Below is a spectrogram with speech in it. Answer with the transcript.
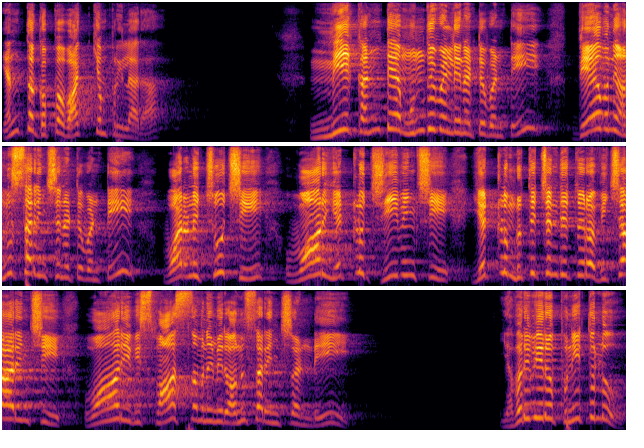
ఎంత గొప్ప వాక్యం ప్రిలారా మీకంటే ముందు వెళ్ళినటువంటి దేవుని అనుసరించినటువంటి వారిని చూచి వారు ఎట్లు జీవించి ఎట్లు మృతి చెందుతురో విచారించి వారి విశ్వాసముని మీరు అనుసరించండి. ఎవరు వీరు పునీతులు?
